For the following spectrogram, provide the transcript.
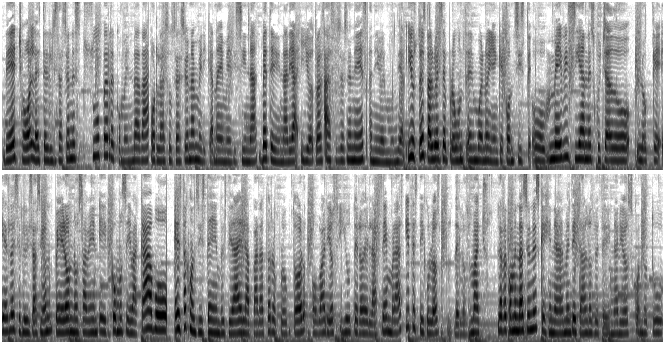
De hecho, la esterilización es súper recomendada por la Asociación Americana de Medicina Veterinaria y otras asociaciones a nivel mundial. Y ustedes tal vez se pregunten, bueno, ¿y en qué consiste? O maybe sí han escuchado lo que es la esterilización, pero no saben eh, cómo se lleva a cabo. Esta consiste en retirar el aparato reproductor, ovarios y útero de las hembras y testículos pues, de los machos. Las recomendaciones que generalmente te dan los veterinarios cuando tú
